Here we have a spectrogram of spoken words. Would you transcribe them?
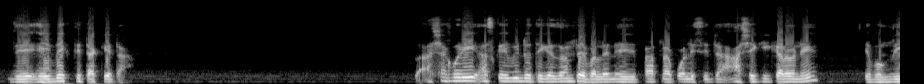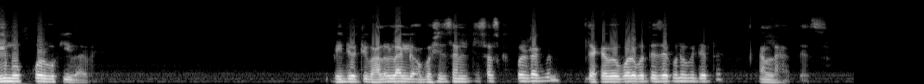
যে এই ব্যক্তিটা কেটা? আশা করি আজকের ভিডিও থেকে জানতে পারলেন এই পার্টনার পলিসিটা আসে কি কারণে এবং রিমুভ করব কীভাবে। ভিডিওটি ভালো লাগলে অবশ্যই চ্যানেলটি সাবস্ক্রাইব করে রাখবেন। দেখা হবে পরবর্তী যে কোনো ভিডিওতে আল্লাহ হাফেজ।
